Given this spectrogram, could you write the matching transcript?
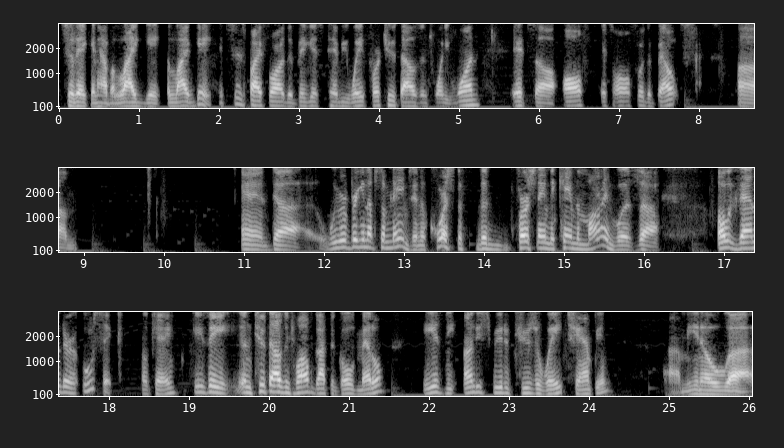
so they can have a live gate. A live gate. This is by far the biggest heavyweight for 2021. It's uh, all it's all for the belts. Um, and uh, we were bringing up some names, and of course, the the first name that came to mind was uh, Alexander Usyk. Okay, he's a in 2012 got the gold medal. He is the undisputed cruiserweight champion. Um, you know, uh,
